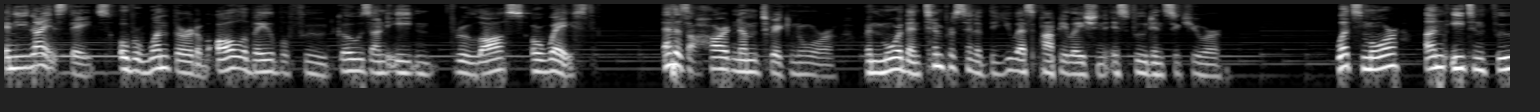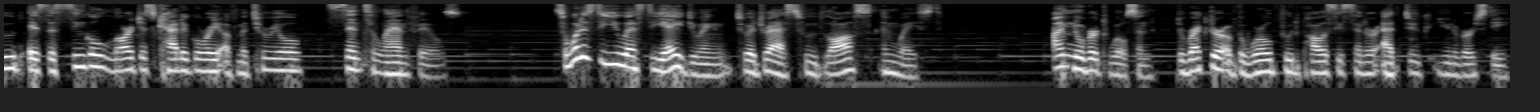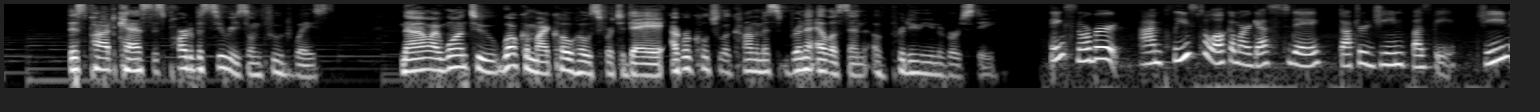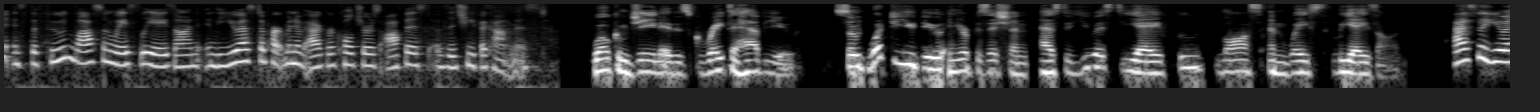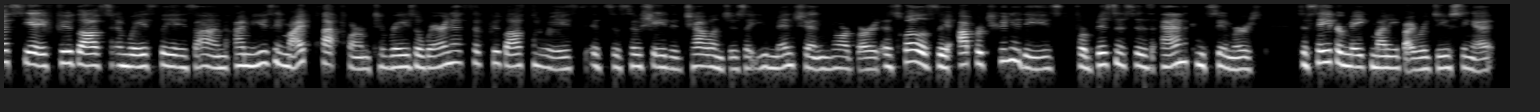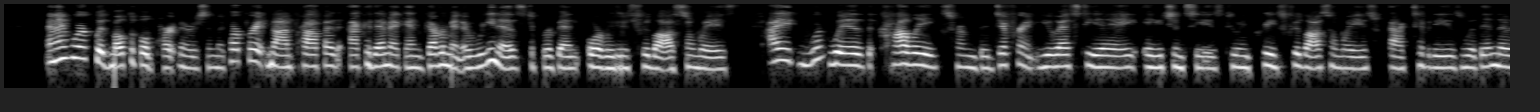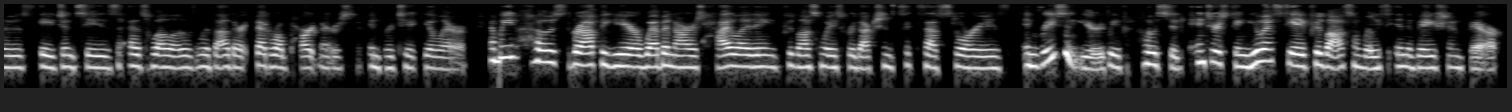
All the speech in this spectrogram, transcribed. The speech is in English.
In the United States, over one third of all available food goes uneaten through loss or waste. That is a hard number to ignore when more than 10% of the US population is food insecure. What's more, uneaten food is the single largest category of material sent to landfills. So, what is the USDA doing to address food loss and waste? I'm Norbert Wilson director of the World Food Policy Center at Duke University. This podcast is part of a series on food waste. Now, I want to welcome my co host for today, agricultural economist Brenna Ellison of Purdue University. Thanks, Norbert. I'm pleased to welcome our guest today, Dr. Jean Buzby. Jean is the Food Loss and Waste Liaison in the U.S. Department of Agriculture's Office of the Chief Economist. Welcome, Jean. It is great to have you. So, what do you do in your position as the USDA Food Loss and Waste Liaison? As the USDA Food Loss and Waste Liaison, I'm using my platform to raise awareness of food loss and waste, its associated challenges that you mentioned, Norbert, as well as the opportunities for businesses and consumers to save or make money by reducing it. And I work with multiple partners in the corporate, nonprofit, academic, and government arenas to prevent or reduce food loss and waste. I work with colleagues from the different USDA agencies to increase food loss and waste activities within those agencies, as well as with other federal partners in particular. And we host throughout the year webinars highlighting food loss and waste reduction success stories. In recent years, we've hosted interesting USDA food loss and waste innovation fair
